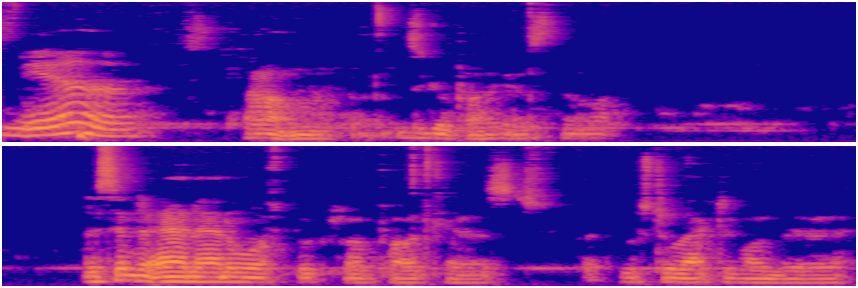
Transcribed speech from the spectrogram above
Yeah. Um, it's a good podcast though. Listen to Ann Animals Book Club podcast. We're still active on there.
